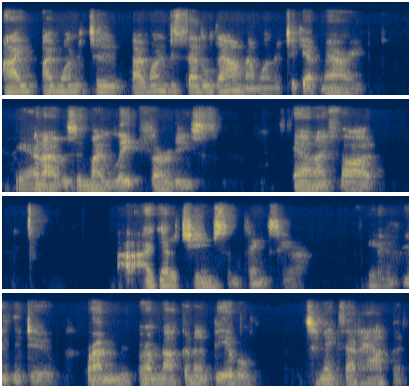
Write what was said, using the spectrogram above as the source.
I, I wanted to, I wanted to settle down. I wanted to get married, Yeah. and I was in my late thirties, and I thought, I, I got to change some things here. yeah. I really do, or I'm, or I'm not going to be able to make that happen.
